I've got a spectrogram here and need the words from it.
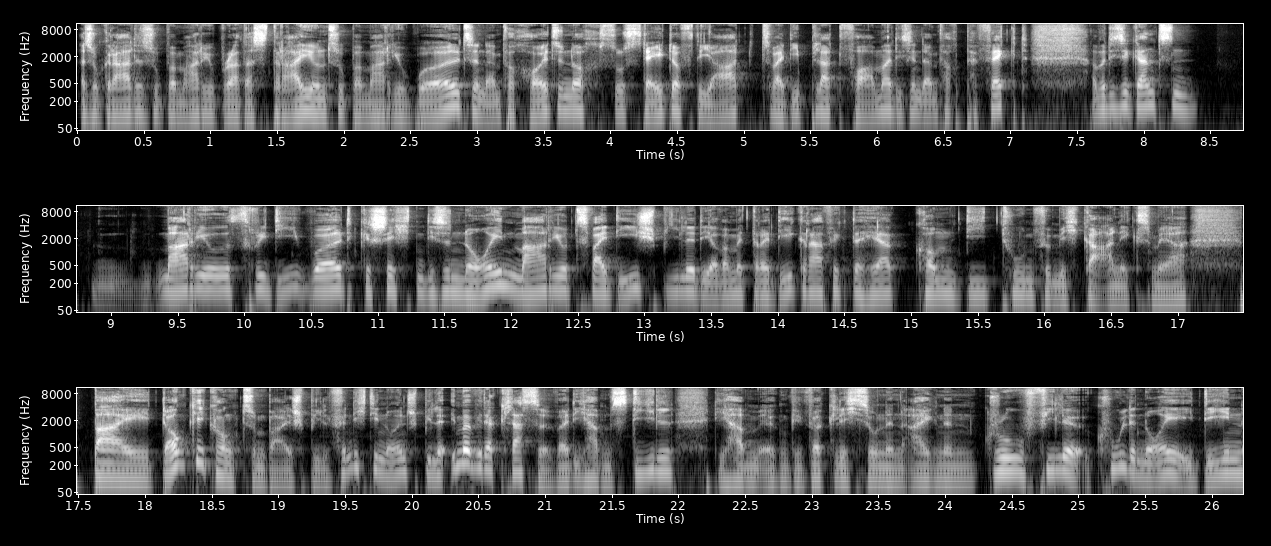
Also gerade Super Mario Bros. 3 und Super Mario World sind einfach heute noch so State of the Art 2D-Plattformer. Die sind einfach perfekt. Aber diese ganzen Mario 3D World Geschichten, diese neuen Mario 2D Spiele, die aber mit 3D Grafik daherkommen, die tun für mich gar nichts mehr. Bei Donkey Kong zum Beispiel finde ich die neuen Spiele immer wieder klasse, weil die haben Stil, die haben irgendwie wirklich so einen eigenen Groove, viele coole neue Ideen.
